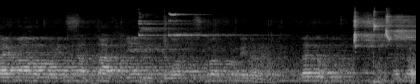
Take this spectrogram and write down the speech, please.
timeout or in some tough game if you want to score from middle. Let's go. Let's go.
